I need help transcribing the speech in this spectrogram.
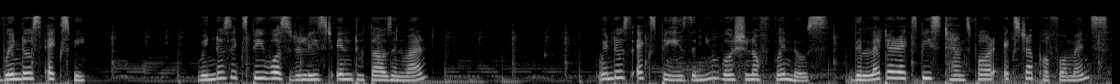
Windows XP Windows XP was released in 2001. Windows XP is the new version of Windows. The letter XP stands for Extra Performance.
